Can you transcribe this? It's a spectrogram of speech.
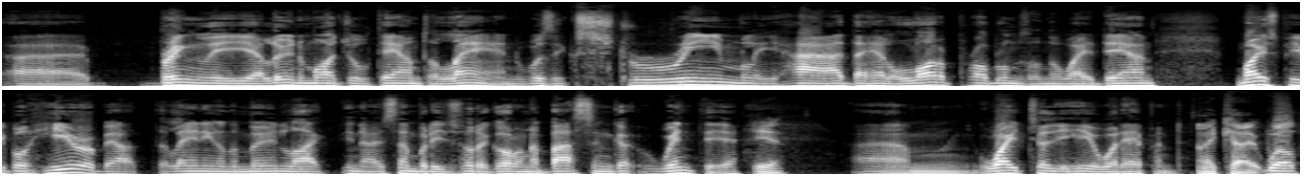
uh, bring the uh, lunar module down to land was extremely hard. They had a lot of problems on the way down. Most people hear about the landing on the moon like, you know, somebody sort of got on a bus and go, went there. Yeah. Um, wait till you hear what happened. Okay, well,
